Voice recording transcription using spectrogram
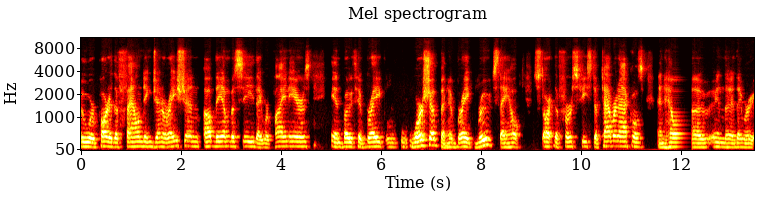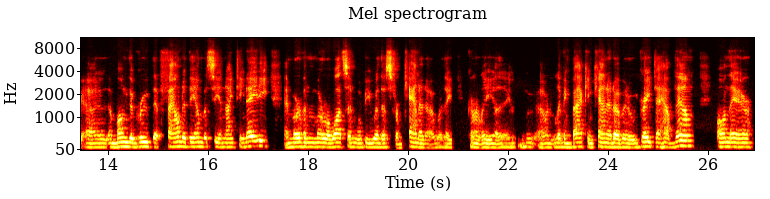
who were part of the founding generation of the embassy. They were pioneers in both Hebraic worship and Hebraic roots. They helped start the first Feast of Tabernacles and helped uh, in the they were uh, among the group that founded the embassy in 1980. And Merv and Merla Watson will be with us from Canada, where they currently uh, are living back in Canada. But it would be great to have them on there.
